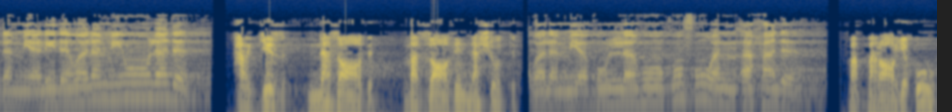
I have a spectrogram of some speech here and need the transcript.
لم یلد ولم یولد. هرگز نزاد و زاده نشد. ولم یکن له کفوا احد. و برای او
